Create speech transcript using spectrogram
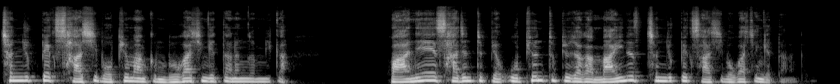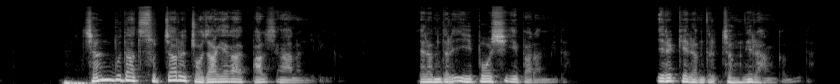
1645표만큼 뭐가 생겼다는 겁니까 관내 사전투표 우편투표자가 마이너스 1645가 생겼다는 겁니다. 전부 다 숫자를 조작해가 발생하는 일인 겁니다. 여러분들 이 보시기 바랍니다. 이렇게 여러분들 정리를 한 겁니다.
